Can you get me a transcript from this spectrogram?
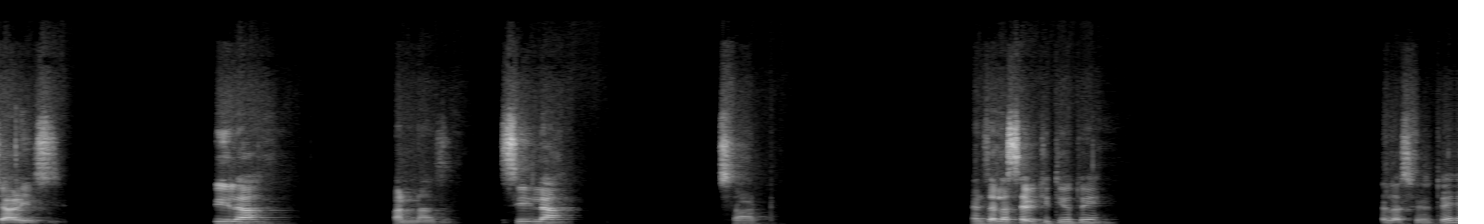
चाळीस. बीला पन्नास. सीला साठ. यांचा लसावी किती होतोय? लसावी होतोय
